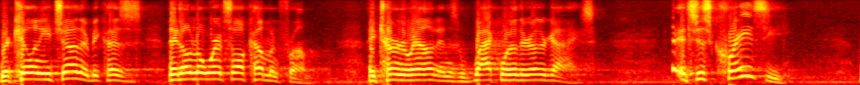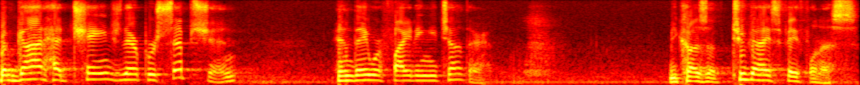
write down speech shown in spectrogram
They're killing each other because they don't know where it's all coming from. They turn around and whack one of their other guys. It's just crazy. But God had changed their perception and they were fighting each other because of two guys' faithfulness.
